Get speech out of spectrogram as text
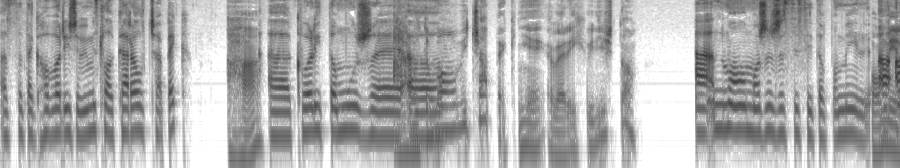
A sa tak hovorí, že vymyslel Karol Čapek. Aha. A kvôli tomu, že... Ale to eh, mohol byť Čapek, nie Verich, vidíš to? A no, možno, že si si to pomýlil. A, a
